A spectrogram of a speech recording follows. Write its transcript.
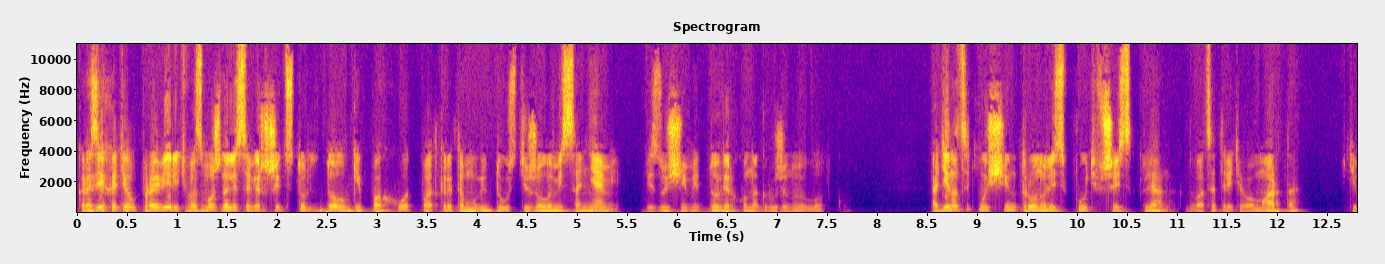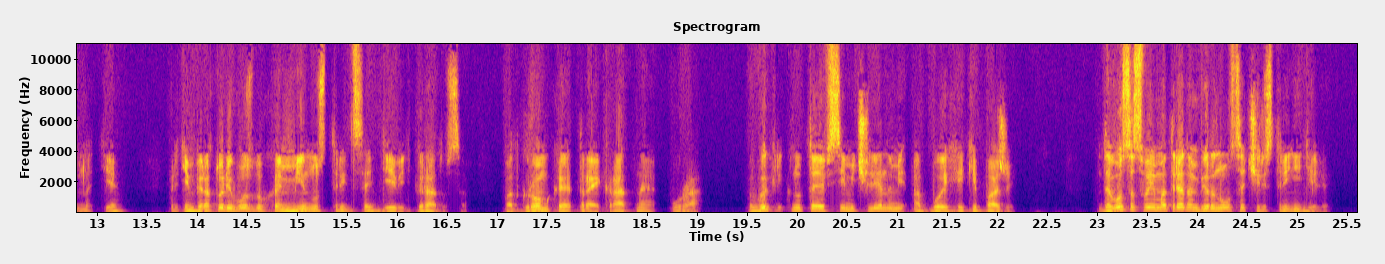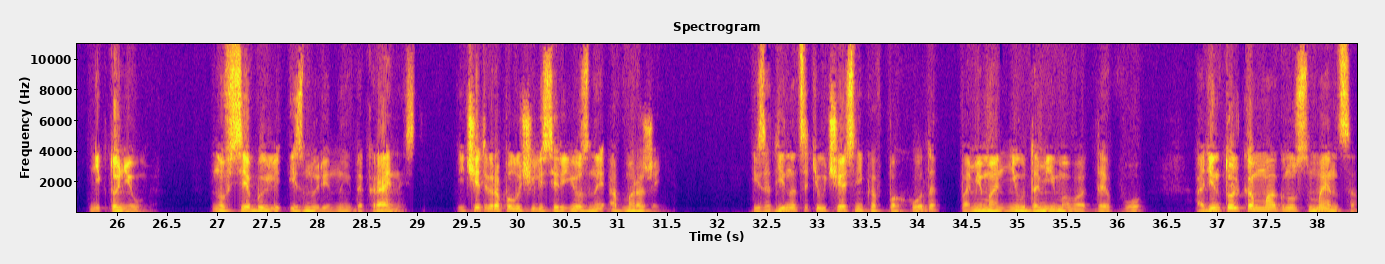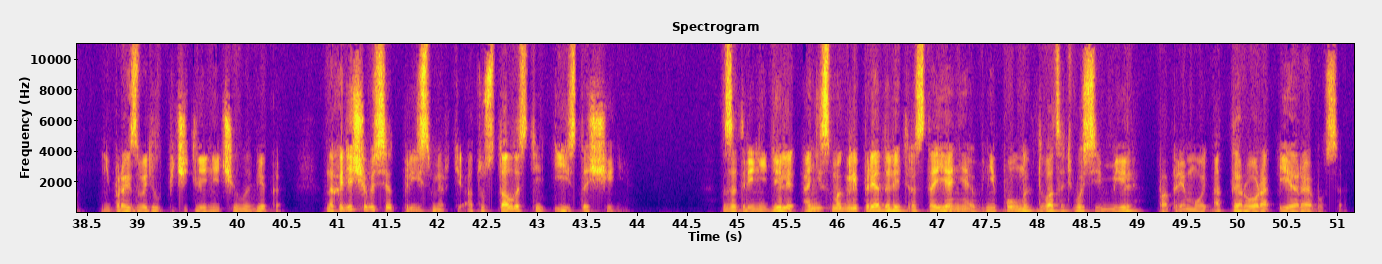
Кразе хотел проверить, возможно ли совершить столь долгий поход по открытому льду с тяжелыми санями, везущими доверху нагруженную лодку. Одиннадцать мужчин тронулись в путь в шесть склянок 23 марта в темноте при температуре воздуха минус 39 градусов под громкое троекратное «Ура!», выкрикнутое всеми членами обоих экипажей. Дево со своим отрядом вернулся через три недели. Никто не умер, но все были изнурены до крайности и четверо получили серьезные обморожения. Из 11 участников похода, помимо неутомимого Дево, один только Магнус Менсон не производил впечатления человека, находящегося при смерти от усталости и истощения. За три недели они смогли преодолеть расстояние в неполных 28 миль по прямой от Террора и Эребуса.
